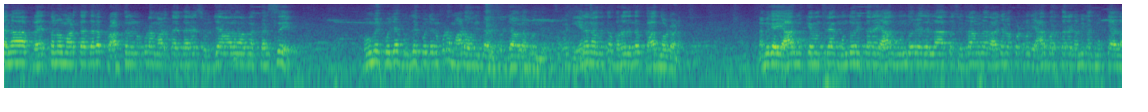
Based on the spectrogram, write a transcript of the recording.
ಜನ ಪ್ರಯತ್ನನೂ ಮಾಡ್ತಾ ಇದ್ದಾರೆ, ಪ್ರಾರ್ಥನೆನೂ ಕೂಡ ಮಾಡ್ತಾ ಇದ್ದಾರೆ. ಸುರ್ಜೇವಾಲ ಅವ್ರನ್ನ ಕರೆಸಿ ಭೂಮಿ ಪೂಜೆ ಬುದ್ಲಿ ಪೂಜೆನೂ ಕೂಡ ಮಾಡಿ ಹೋಗಿದ್ದಾರೆ ಸುರ್ಜೇವಾಲ ಬಂದು. ಏನೇನಾಗುತ್ತೋ ಬರೋದ್ರಿಂದ ಕಾದು ನೋಡೋಣ. ನಮಗೆ ಯಾರು ಮುಖ್ಯಮಂತ್ರಿಯಾಗಿ ಮುಂದುವರಿತಾರೆ, ಯಾರು ಮುಂದುವರಿಯೋದಿಲ್ಲ, ಅಥವಾ ಸಿದ್ದರಾಮಯ್ಯ ರಾಜೀನಾಮೆ ಕೊಟ್ಕೊಂಡು ಯಾರು ಬರ್ತಾರೆ, ನಮಗದು ಮುಖ್ಯ ಅಲ್ಲ.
